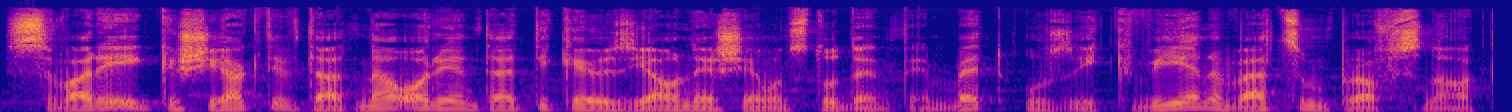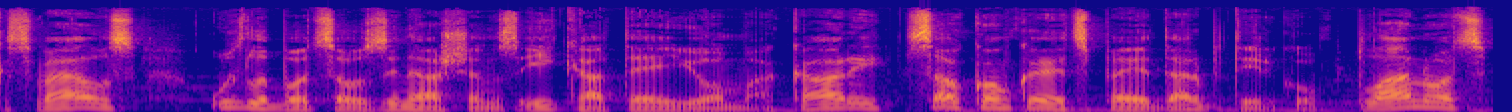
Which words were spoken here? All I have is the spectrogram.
Svarīgi, ka šī aktivitāte nav orientēta tikai uz jauniešiem un studentiem, bet uz ikviena vecuma profesionāli, kas vēlas uzlabot savu zināšanas IKT jomā, kā arī savu konkurētspēju darba tirgu. Plānots,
